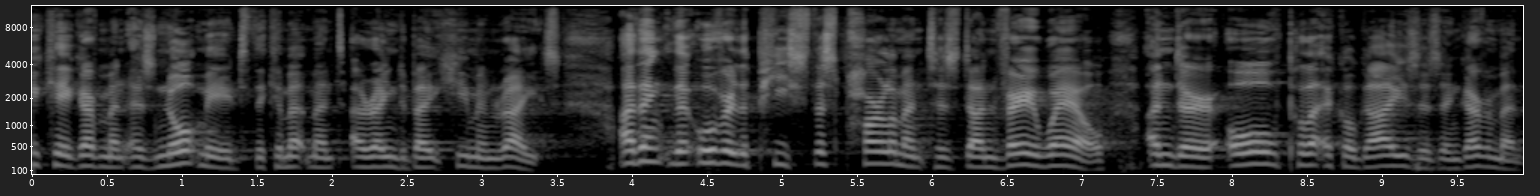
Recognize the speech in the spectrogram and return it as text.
UK government has not made the commitment around about human rights. I think that over the piece, this Parliament has done very well under all political guises in government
